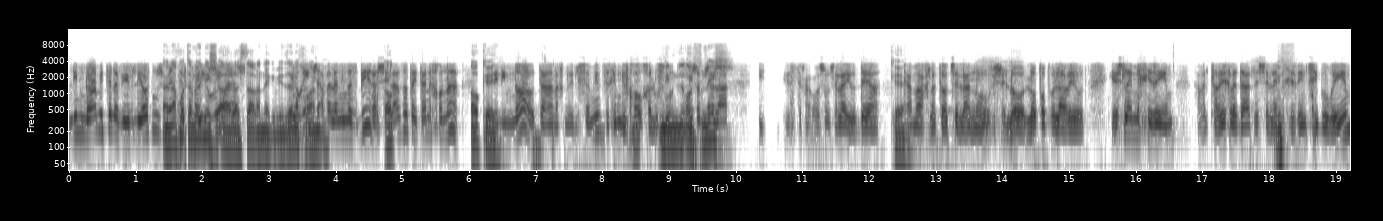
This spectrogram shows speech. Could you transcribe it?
למנוע מתל אביב להיות מושבתת? אנחנו תמיד נשאל, השר הנגבי, זה נכון. אבל אני מסביר, השאלה הזאת הייתה נכונה. אוקיי. ולמנוע אותה, אנחנו לפעמים צריכים לבחור חלופות. לפני הממשלה... ש- סליחה, ראש הממשלה יודע כן. כמה ההחלטות שלנו ושלו לא פופולריות, יש להם מחירים, אבל צריך לדעת לשלם לפ- מחירים ציבוריים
